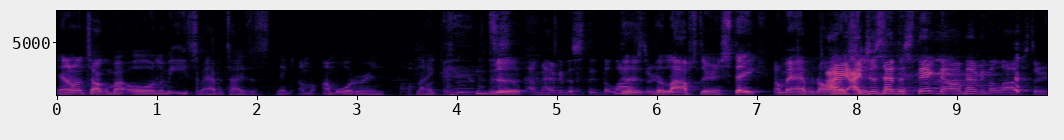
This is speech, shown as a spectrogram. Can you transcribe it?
And I'm not talking about oh, let me eat some appetizers. I'm I'm ordering like Fucking- the, I'm having the st- the the lobster. the lobster and steak. I'm having all. I, that I shit. just had the steak. Now I'm having the lobster.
